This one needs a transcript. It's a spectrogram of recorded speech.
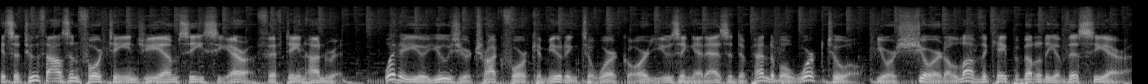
It's a 2014 GMC Sierra 1500. Whether you use your truck for commuting to work or using it as a dependable work tool, you're sure to love the capability of this Sierra.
